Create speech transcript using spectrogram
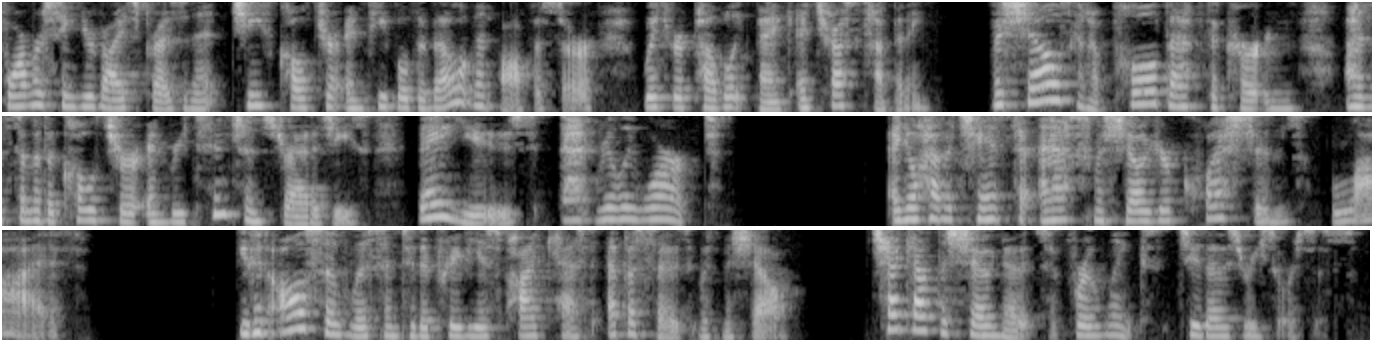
former Senior Vice President, Chief Culture and People Development Officer with Republic Bank and Trust Company. Michelle's going to pull back the curtain on some of the culture and retention strategies they used that really worked. And you'll have a chance to ask Michelle your questions live. You can also listen to the previous podcast episodes with Michelle. Check out the show notes for links to those resources.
